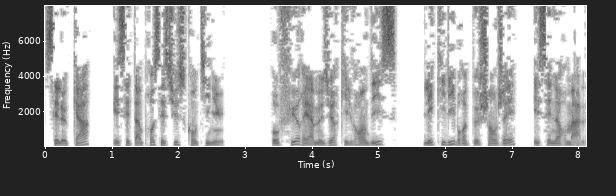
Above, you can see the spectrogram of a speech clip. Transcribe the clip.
C'est le cas, et c'est un processus continu. Au fur et à mesure qu'ils grandissent, l'équilibre peut changer, et c'est normal.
